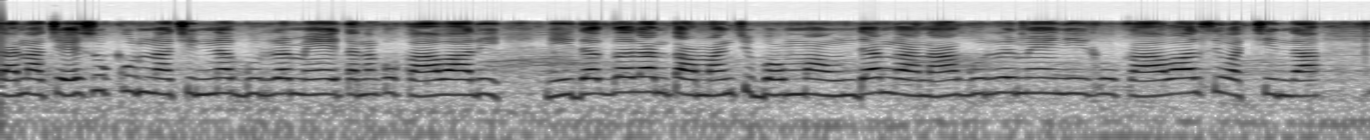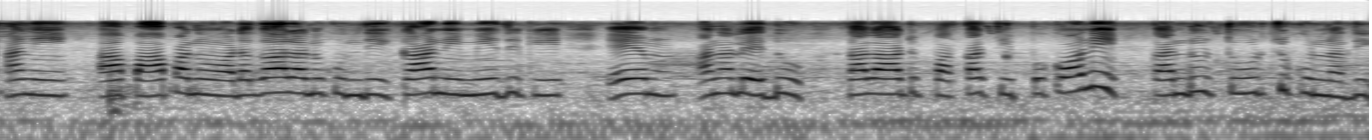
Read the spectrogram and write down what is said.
తన చేసుకున్న చిన్న గుర్రమే తనకు కావాలి. నీ దగ్గరంత మంచి బొమ్మ ఉండంగా నా గుర్రమే నీకు కావాల్సి వచ్చిందా అని ఆ పాపను అడగాలనుకుంది. కానీ మీదికి ఏం అనలేదు. తల అటు పక్క తిప్పుకొని కండు తూర్చుకున్నది.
